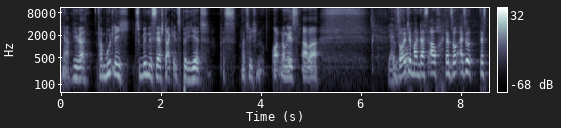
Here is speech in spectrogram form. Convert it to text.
ja, wie wir vermutlich zumindest sehr stark inspiriert, was natürlich in Ordnung ist, aber ja, dann sollte man das auch, dann soll, also das,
